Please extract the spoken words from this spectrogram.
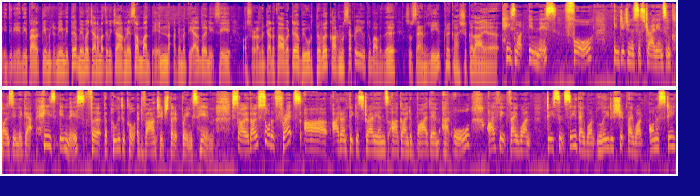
ඉදිරියේදී පැවත්වීමට නීමිත මෙම ජනමත විචාරණය සම්බන්ධයෙන් අගමැති ඇල්බනිසි ඔස්ට්‍රලනු ජනතාවට විවෘත්තව කරුණු සැපය යුතු බවද සුසැන්ලී ප්‍රකාශ කලාය. He's not in this for Indigenous Australians and closing the gap. He's in this for the political advantage that it brings him. So those sort of threats are, I don't think Australians are going to buy them at all. I think they want decency, they want leadership, they want honesty,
